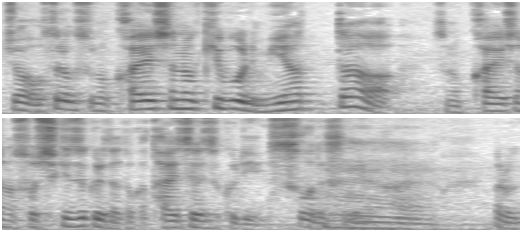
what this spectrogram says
じゃあおそらくその会社の規模に見合ったその会社の組織づくりだとか体制づくり。そうですね、うん。はい、ある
